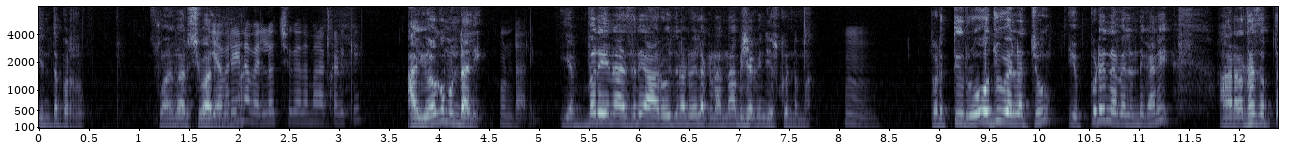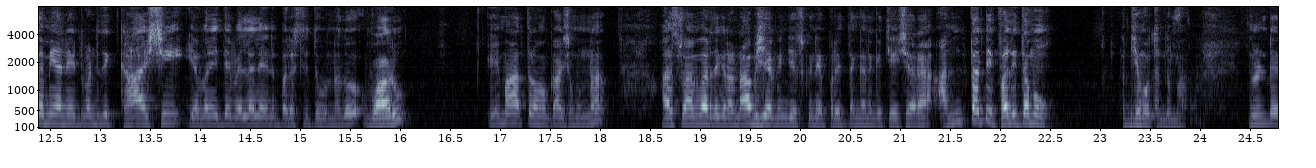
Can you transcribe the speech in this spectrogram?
చింతపర్రు. స్వామివారి శివాలయం ఎవరైనా వెళ్ళొచ్చు కదా మరి అక్కడికి? ఆ యోగం ఉండాలి. ఉండాలి. ఎవరైనా సరే ఆ రోజు నాడు వెళ్ళి అక్కడ అన్నాభిషేకం చేసుకోండి అమ్మా ఉమ్, ప్రతిరోజు వెళ్ళొచ్చు ఎప్పుడైనా వెళ్ళండి. కానీ ఆ రథసప్తమి అనేటువంటిది కాశీ ఎవరైతే వెళ్ళలేని పరిస్థితి ఉన్నదో వారు ఏమాత్రం అవకాశం ఉన్నా ఆ స్వామివారి దగ్గర అన్నాభిషేకం చేసుకునే ప్రయత్నం కనుక చేశారా అంతటి ఫలితము లభ్యమవుతుందమ్మా. ఎందుకంటే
